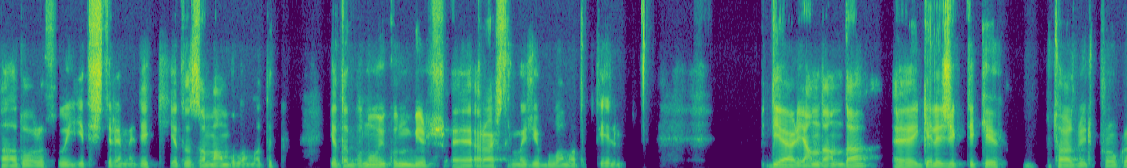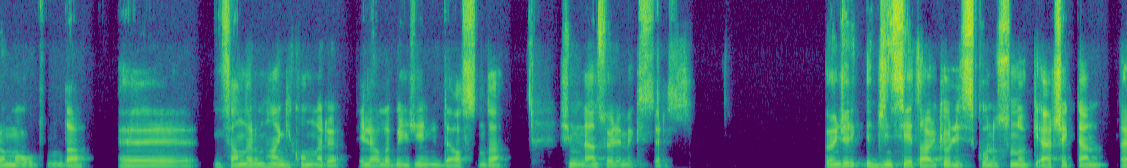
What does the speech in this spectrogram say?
daha doğrusu yetiştiremedik ya da zaman bulamadık ya da buna uygun bir e, araştırmacıyı bulamadık diyelim. Diğer yandan da e, gelecekteki bu tarz bir program olduğunda e, insanların hangi konuları ele alabileceğini de aslında şimdiden söylemek isteriz. Öncelikle cinsiyet arkeolojisi konusunu gerçekten e,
